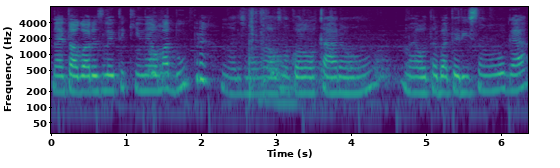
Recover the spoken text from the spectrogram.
né. Então agora o Slater Kinney é uma dupla, né, eles não, elas não colocaram né, outra baterista no lugar.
